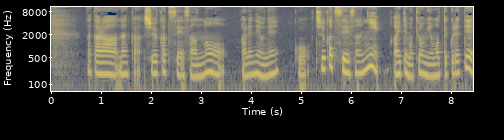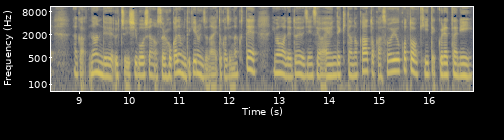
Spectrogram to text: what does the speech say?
だからなんか就活生さんのあれだよね。こう就活生さんに相手も興味を持ってくれてなんかなんでうち志望したの？それ他でもできるんじゃない？とかじゃなくて今までどういう人生を歩んできたのか？とかそういうことを聞いてくれたり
